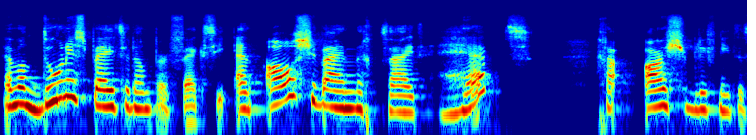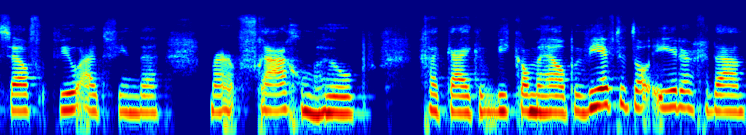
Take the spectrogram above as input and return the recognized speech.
En want doen is beter dan perfectie. En als je weinig tijd hebt, Ga alsjeblieft niet hetzelfde wiel uitvinden, maar vraag om hulp. Ga kijken wie kan me helpen. Wie heeft het al eerder gedaan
